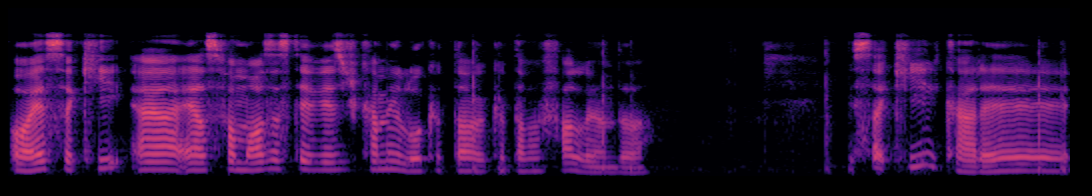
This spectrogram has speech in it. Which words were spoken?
Ó, essa aqui é, é as famosas TVs de camelô que eu tava, que eu tava falando, ó. Isso aqui, cara, é...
